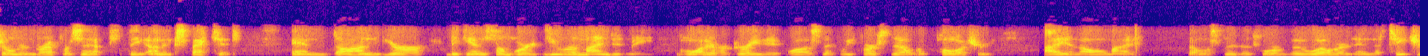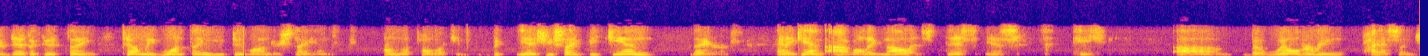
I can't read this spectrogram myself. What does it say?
children represent the unexpected. And Don, your begin somewhere. You reminded me, whatever grade it was that we first dealt with poetry, I and all my fellow students were bewildered, and the teacher did a good thing. Tell me one thing you do understand from the poetry. Yes, you say begin there. And again, I will acknowledge this is a uh, bewildering passage.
